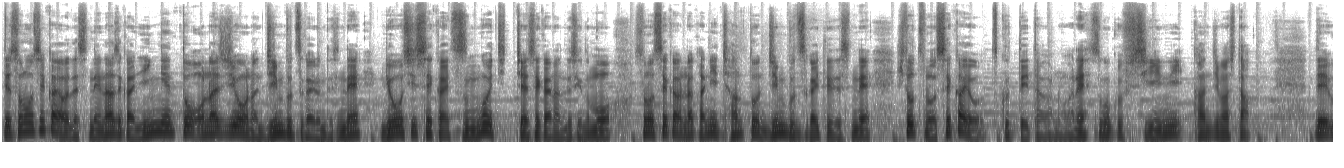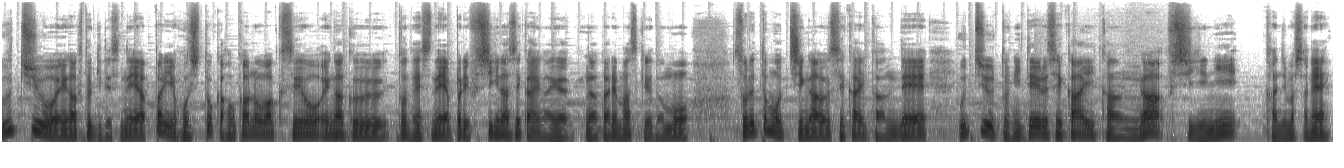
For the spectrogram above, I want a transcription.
で、その世界はですね、なぜか人間と同じような人物がいるんですね。量子世界、すんごいちっちゃい世界なんですけども、その世界の中にちゃんと人物がいてですね、一つの世界を作っていたのがね、すごく不思議に感じました。で、宇宙を描くときですね、やっぱり星とか他の惑星を描くとですね、やっぱり不思議な世界が描かれますけれども、それとも違う世界観で、宇宙と似ている世界観が不思議に感じましたね。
